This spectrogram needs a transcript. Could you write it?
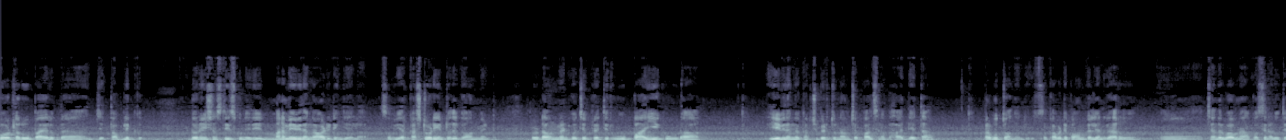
కోట్ల రూపాయలు పబ్లిక్ డొనేషన్స్ తీసుకునేది మనం ఏ విధంగా ఆడిటింగ్ చేయాలా? So we are custodian to the government so గవర్నమెంట్కి వచ్చే ప్రతి రూపాయి కూడా ఏ విధంగా ఖర్చు పెడుతున్నాం చెప్పాల్సిన బాధ్యత ప్రభుత్వం ఉంది సో కాబట్టి పవన్ కళ్యాణ్ గారు చంద్రబాబు నా క్వశ్చన్ అడిగితే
